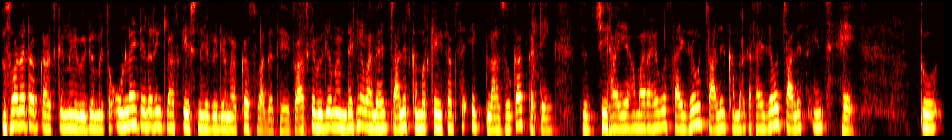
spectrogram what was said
तो स्वागत है आपका आज के नए वीडियो में। तो ऑनलाइन टेलरिंग क्लास के इस नए वीडियो में आपका स्वागत है। तो आज के वीडियो में हम देखने वाले हैं 40 कमर के हिसाब से एक प्लाजो का कटिंग जो जी हाँ ये हमारा है वो साइज़ है वो 40 कमर का साइज़ है वो 40 इंच है। तो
